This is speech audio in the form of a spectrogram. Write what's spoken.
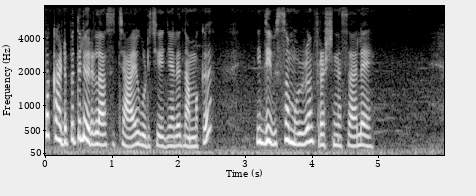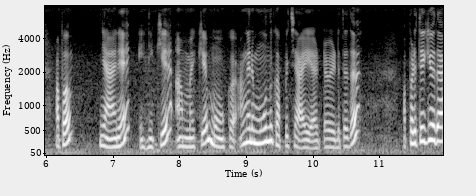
അപ്പോൾ കടുപ്പത്തിൽ ഒരു ഗ്ലാസ് ചായ കുടിച്ചു കഴിഞ്ഞാൽ നമുക്ക് ഈ ദിവസം മുഴുവൻ ഫ്രഷ്നെസ് അല്ലേ? അപ്പം ഞാൻ എനിക്ക് അമ്മയ്ക്ക് മോക്ക് അങ്ങനെ മൂന്ന് കപ്പ് ചായ ആട്ടോ എടുത്തത്. അപ്പോഴത്തേക്കും ഇതാ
